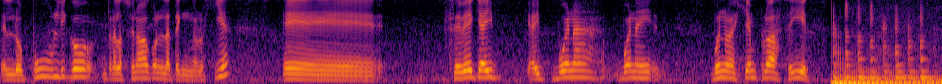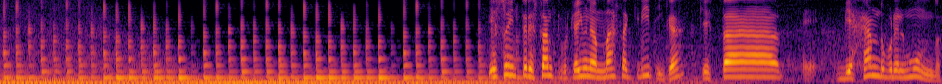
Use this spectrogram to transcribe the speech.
en lo público relacionado con la tecnología, eh, se ve que hay, hay buenas, buenas, buenos ejemplos a seguir. Eso es interesante porque hay una masa crítica que está eh, viajando por el mundo.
